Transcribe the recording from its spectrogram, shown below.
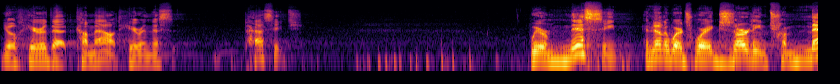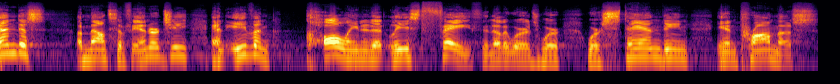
You'll hear that come out here in this passage. We're missing, in other words, we're exerting tremendous amounts of energy and even calling it at least faith. In other words, we're, we're standing in promise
